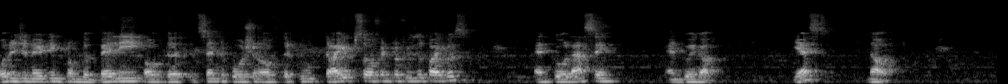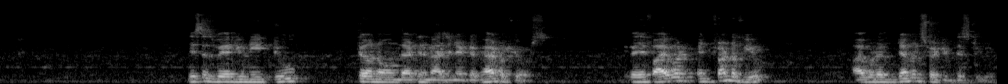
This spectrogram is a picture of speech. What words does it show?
originating from the belly of the center portion of the two types of intrafusal fibers and coalescing and going up? Yes? Now, this is where you need to turn on that imaginative hat of yours. Because if I were in front of you, I would have demonstrated this to you.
